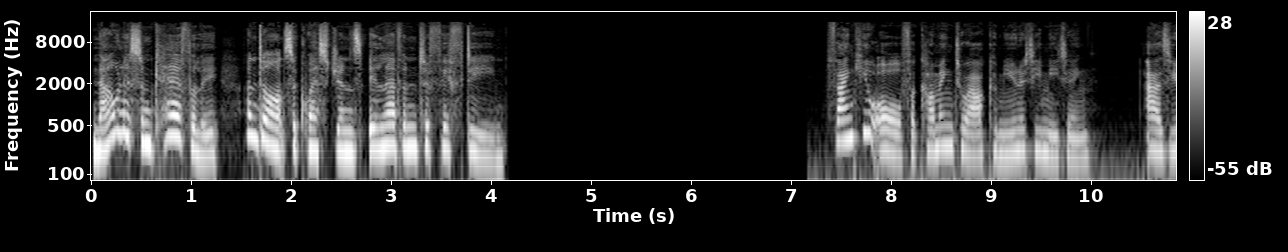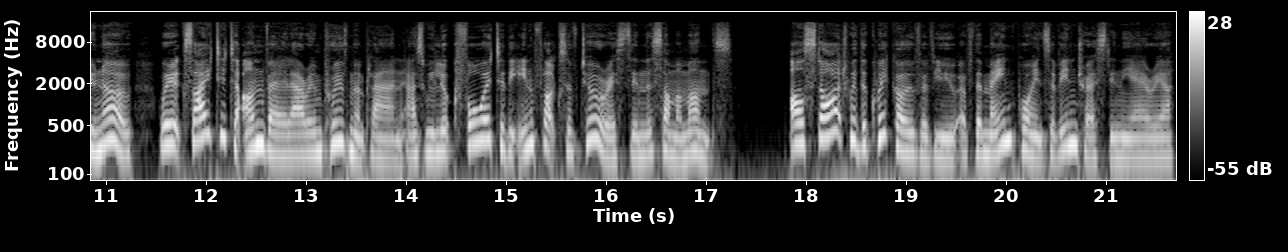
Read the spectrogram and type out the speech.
Now listen carefully and answer questions 11 to 15. Thank you all for coming to our community meeting. As you know, we're excited to unveil our improvement plan as we look forward to the influx of tourists in the summer months. I'll start with a quick overview of the main points of interest in the area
